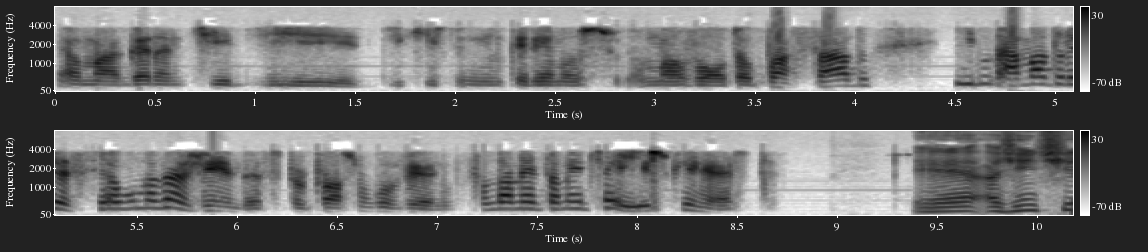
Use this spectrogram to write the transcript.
é uma garantia de, de que não teremos uma volta ao passado e amadurecer algumas agendas para o próximo governo. Fundamentalmente é isso que resta. É, a gente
